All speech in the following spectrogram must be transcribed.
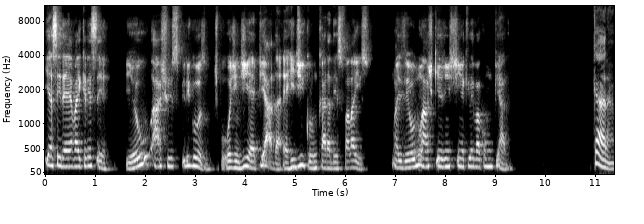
e essa ideia vai crescer. E eu acho isso perigoso. Tipo, hoje em dia é piada, é ridículo um cara desse falar isso. Mas eu não acho que a gente tinha que levar como piada. Cara,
